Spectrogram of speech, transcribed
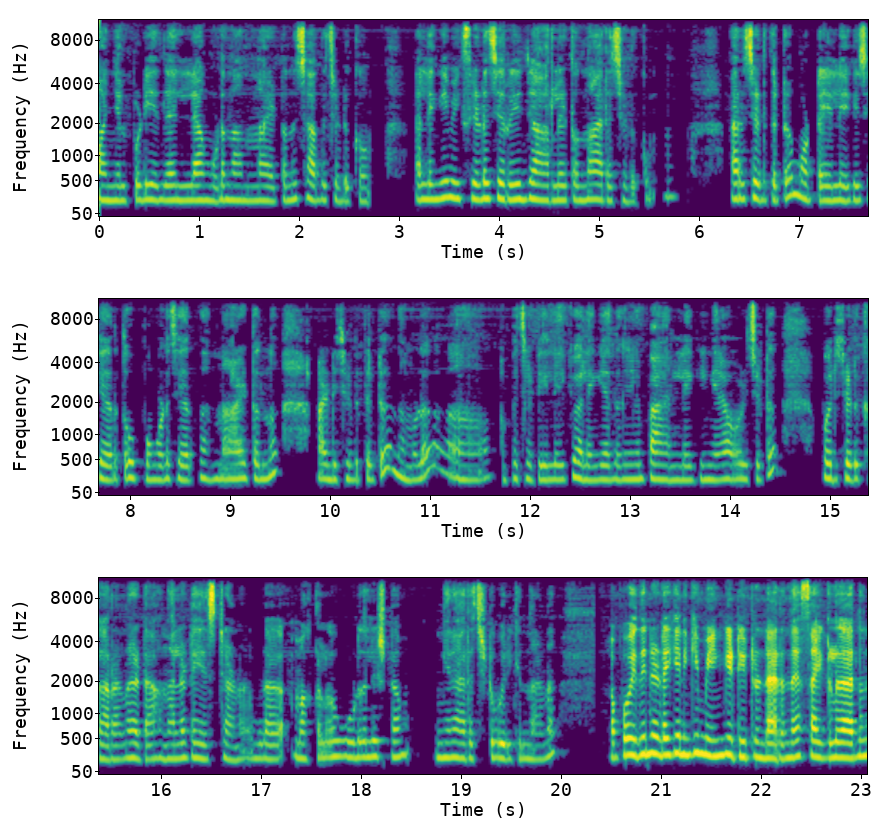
മഞ്ഞൾപ്പൊടി ഇതെല്ലാം കൂടെ നന്നായിട്ടൊന്ന് ചതച്ചെടുക്കും. അല്ലെങ്കിൽ മിക്സിയുടെ ചെറിയ ജാറിലിട്ടൊന്ന് അരച്ചെടുക്കും. അരച്ചെടുത്തിട്ട് മുട്ടയിലേക്ക് ചേർത്ത് ഉപ്പും കൂടെ ചേർത്ത് നന്നായിട്ടൊന്ന് അടിച്ചെടുത്തിട്ട് നമ്മൾ അപ്പച്ചട്ടിയിലേക്കോ അല്ലെങ്കിൽ ഏതെങ്കിലും പാനിലേക്ക് ഇങ്ങനെ ഒഴിച്ചിട്ട് പൊരിച്ചെടുക്കാറാണ് കേട്ടോ. നല്ല ടേസ്റ്റാണ്. ഇവിടെ മക്കൾക്ക് കൂടുതൽ ഇഷ്ടം ഇങ്ങനെ അരച്ചിട്ട് പൊരിക്കുന്നതാണ്. അപ്പോൾ ഇതിനിടയ്ക്ക് എനിക്ക് മീൻ കിട്ടിയിട്ടുണ്ടായിരുന്നേ. സൈക്കിളുകാരൻ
